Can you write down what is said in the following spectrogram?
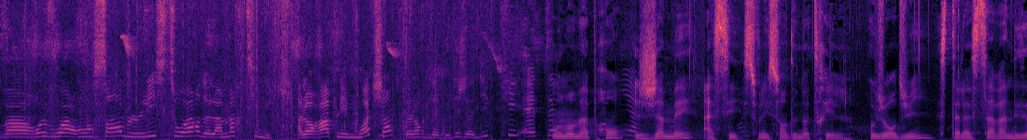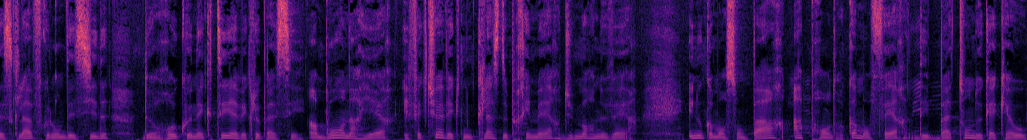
On va revoir ensemble l'histoire de la Martinique. Alors rappelez-moi, tiens, tout à l'heure vous avez déjà dit qui était. On n'en apprend jamais assez sur l'histoire de notre île. Aujourd'hui, c'est à la savane des esclaves que l'on décide de reconnecter avec le passé. Un bond en arrière, effectué avec une classe de primaire du Morne-Vert. Et nous commençons par apprendre comment faire des bâtons de cacao.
